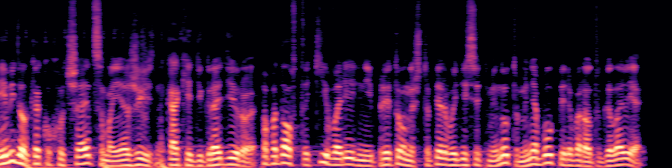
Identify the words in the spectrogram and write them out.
Я видел, как ухудшается моя жизнь, как я деградирую. Попадал в такие варильни и притоны, что первые 10 минут у меня был переворот в голове голове.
